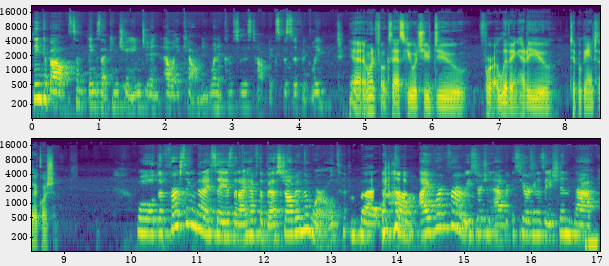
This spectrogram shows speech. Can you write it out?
think about some things that can change in LA County when it comes to this topic specifically. Yeah, and when folks ask you what you do for a living, how do you typically answer that question? Well, the first thing that I say is that I have the best job in the world, but um, I work for a research and advocacy organization that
